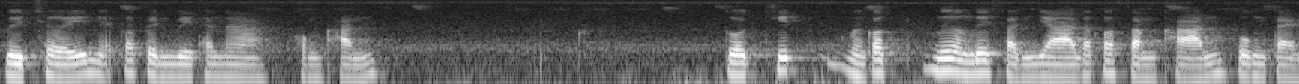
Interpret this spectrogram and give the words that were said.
หรือเฉยเนี่ยก็เป็นเวทนาของขัน ตัวคิดมันก็เนื่องด้วยสัญญาแล้วก็สังขารปรุงแต่ง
